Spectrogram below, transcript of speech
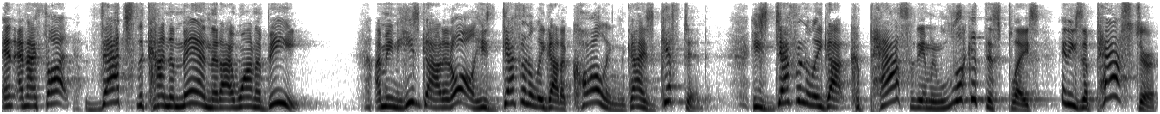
And, and I thought, that's the kind of man that I want to be. I mean, he's got it all. He's definitely got a calling. The guy's gifted. He's definitely got capacity. I mean, look at this place. And he's a pastor.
